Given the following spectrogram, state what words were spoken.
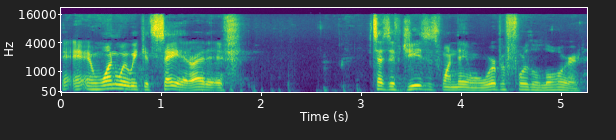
And one way we could say it, right, if it's as if Jesus one day, when we're before the Lord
